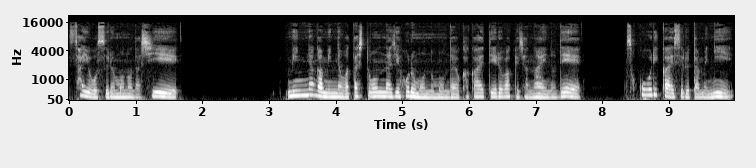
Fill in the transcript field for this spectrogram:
作用するものだしみんながみんな私と同じホルモンの問題を抱えているわけじゃないのでそこを理解するために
